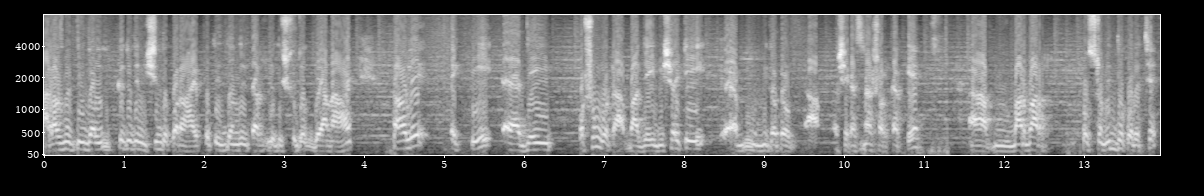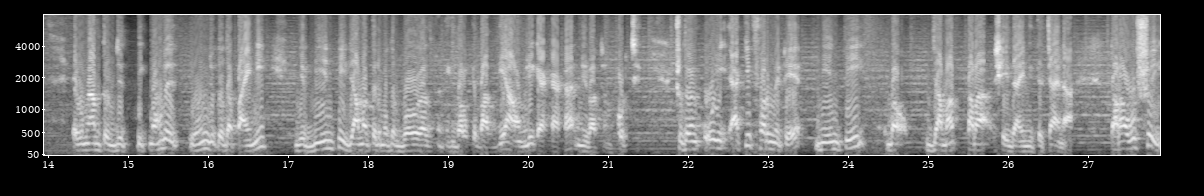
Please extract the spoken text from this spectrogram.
আর রাজনৈতিক দলকে যদি নিষিদ্ধ করা হয় প্রতিদ্বন্দ্বিতার যদি সুযোগ দেওয়া না হয়, তাহলে একটি যেই প্রসঙ্গটা বা যেই বিষয়টি বিগত শেখ হাসিনা সরকারকে বারবার প্রশ্নবিদ্ধ করেছে এবং আন্তর্জাতিক মহলে গ্রহণযোগ্যতা পায়নি যে বিএনপি জামাতের মতো বড় রাজনৈতিক দলকে বাদ দিয়ে আওয়ামী লীগ একা একা নির্বাচন করছে। সুতরাং ওই একই ফরম্যাটে বিএনপি বা জামাত তারা সেই দায় নিতে চায় না। তারা অবশ্যই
